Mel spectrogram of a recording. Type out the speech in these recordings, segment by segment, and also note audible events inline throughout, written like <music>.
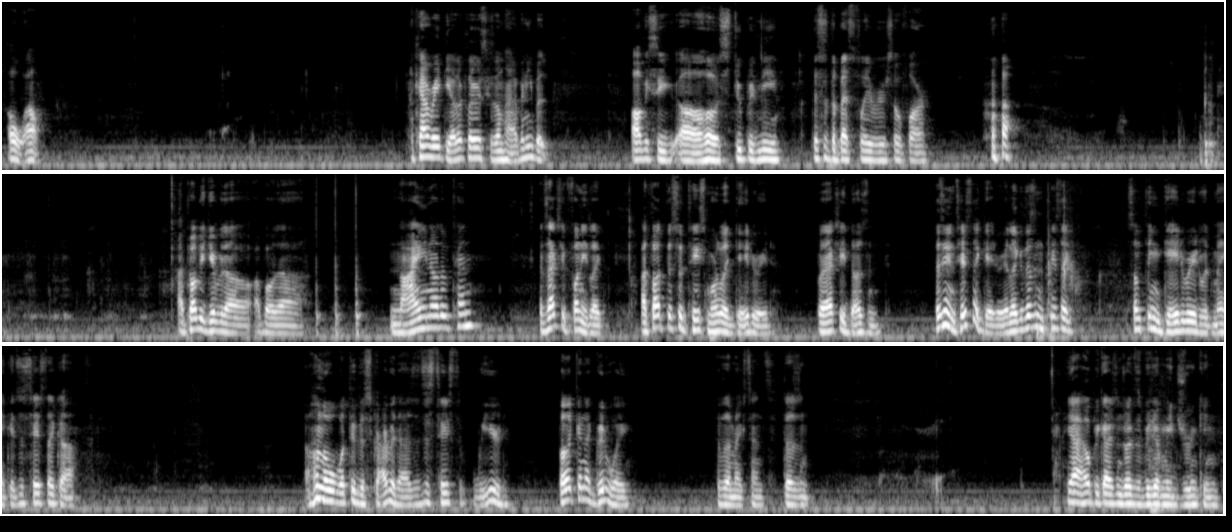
Oh, wow. I can't rate the other flavors because I don't have any, but obviously, uh, <laughs> oh, stupid me. This is the best flavor so far. <laughs> I'd probably give it a, about a 9 out of 10. It's actually funny, like, I thought this would taste more like Gatorade, but it actually doesn't. It doesn't even taste like Gatorade. Like, it doesn't taste like something Gatorade would make. It just tastes like a... I don't know what to describe it as. It just tastes weird. But, like, in a good way. If that makes sense. It doesn't. Yeah, I hope you guys enjoyed this video of me drinking.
